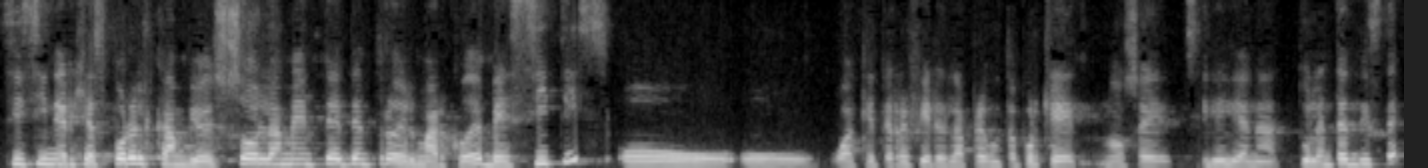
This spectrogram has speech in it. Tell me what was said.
si Sinergias por el Cambio es solamente dentro del marco de Best Cities o, a qué te refieres la pregunta, porque no sé si Liliana, ¿tú la entendiste?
